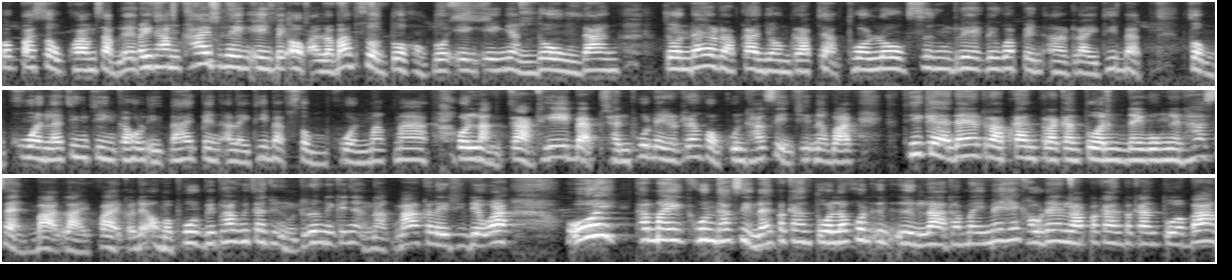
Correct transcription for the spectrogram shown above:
ก็ประสบความสำเร็จไปทำค่ายเพลงเองไปออกอัลบั้มส่วนตัวของตัวเองเองอย่างโด่งดัง จนได้รับการยอมรับจากทั่วโลกซึ่งเรียกได้ว่าเป็นอะไรที่แบบสมควรและจริง ๆ เกาหลีใต้เป็นอะไรที่แบบสมควรมากๆคนหลังจากที่แบบฉันพูดในเรื่องของคุณทักษิณชินวัตรที่แกได้รับการประกันตัวในวงเงิน 5 0 0 0 0 0บาทหลายฝ่ายก็ได้ออกมาพูดวิพากษ์วิจารณ์ถึงเรื่องนี้กันอย่างหนักมากกันเลยทีเดียวว่าโอ๊ยทำไมคุณทักษิณได้ประกันตัวแล้วคนอื่นๆล่ะทำไมไม่ให้เขาได้รับประกันประกันตัวบ้าง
